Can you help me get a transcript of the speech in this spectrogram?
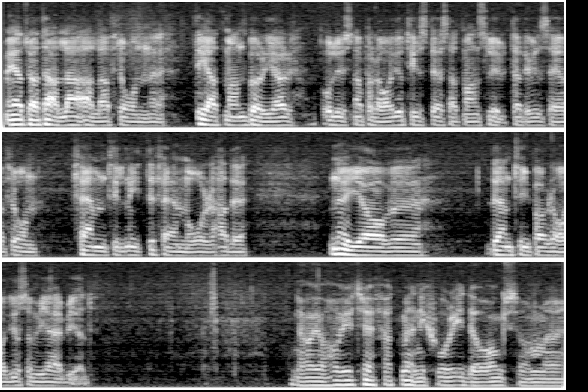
Men jag tror att alla, alla från eh, det att man börjar och lyssna på radio tills dess att man slutar, det vill säga från 5 till 95 år, hade nöje av eh, den typ av radio som vi erbjöd. Ja, jag har ju träffat människor idag som eh,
